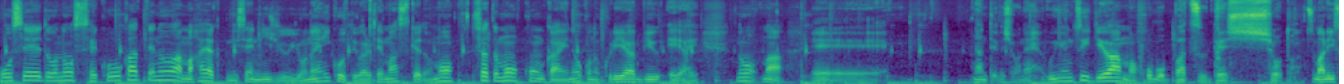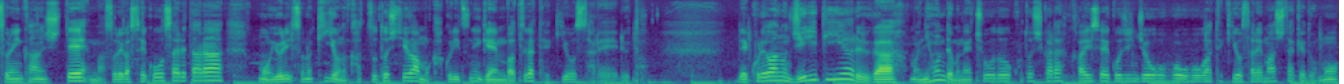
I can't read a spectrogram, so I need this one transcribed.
法制度の施行化っていうのは、まあ、早くて2024年以降と言われてますけども、少なくとも今回のこのクリアビュー AI の、まあえー何て言うんでしょうね、運用については、まあ、ほぼ×でしょうと。つまりそれに関して、まあ、それが施行されたら、もうよりその企業の活動としては、もう確実に厳罰が適用されると。でこれはあの GDPR が、まあ、日本でもねちょうど今年から改正個人情報保護法が適用されましたけども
